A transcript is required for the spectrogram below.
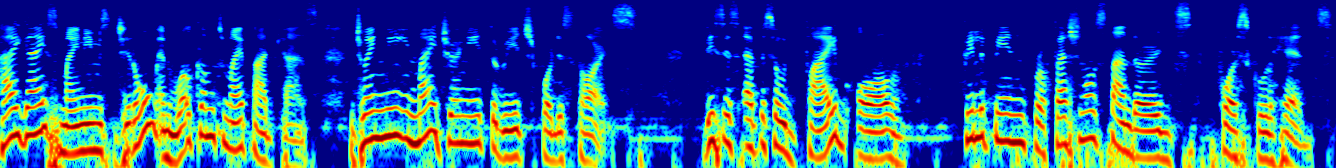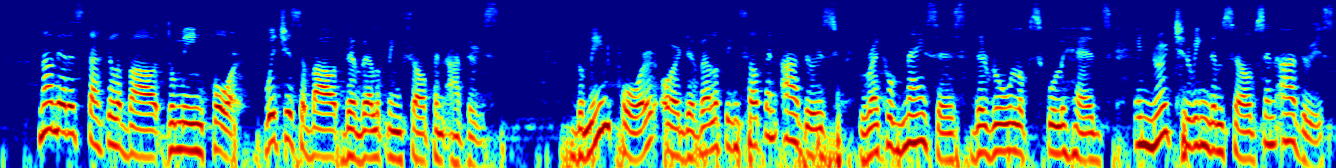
Hi, guys, my name is Jerome, and welcome to my podcast. Join me in my journey to reach for the stars. This is episode 5 of Philippine Professional Standards for School Heads. Now, let us tackle about Domain 4, which is about developing self and others. Domain 4, or developing self and others, recognizes the role of school heads in nurturing themselves and others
